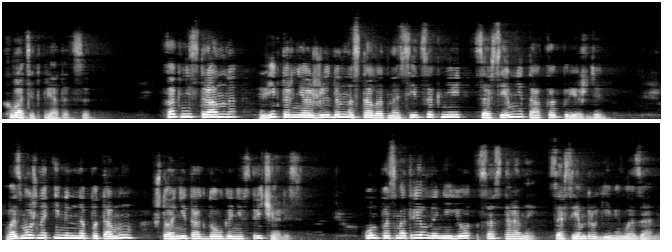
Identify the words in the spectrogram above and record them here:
хватит прятаться. Как ни странно, Виктор неожиданно стал относиться к ней совсем не так, как прежде. Возможно, именно потому, что они так долго не встречались. Он посмотрел на нее со стороны, совсем другими глазами.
